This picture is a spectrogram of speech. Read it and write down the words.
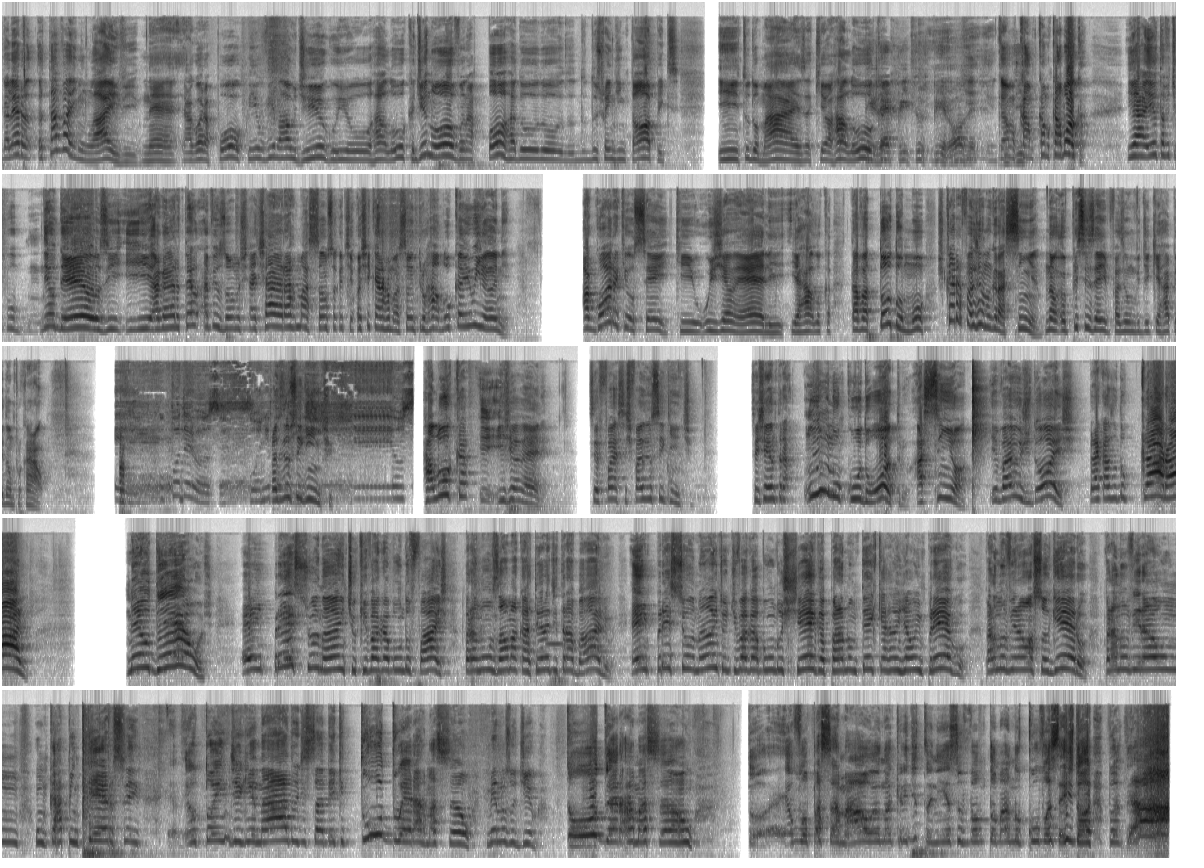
galera, eu tava em live, né, agora há pouco, e eu vi lá o Digo e o Haluca de novo na porra do, do, do, do Trending Topics e tudo mais. Aqui, ó, Haluca. Filé suspirou, velho. Calma, calma, calma, cala a boca. E aí eu tava tipo, meu Deus, e, e a galera até avisou no chat, ah, era armação, só que tipo, eu achei que era armação entre o Haluca e o Yanni. Agora que eu sei que o Jean L e a Haluca tava todo mundo, os caras fazendo gracinha. Não, eu precisei fazer um vídeo aqui rapidão pro canal. O poderoso, o Pra dizer o seguinte, Haluca e, e Jean L, você faz, vocês fazem o seguinte, vocês entram um no cu do outro, assim ó, e vai os dois pra casa do caralho. Meu Deus! É impressionante o que vagabundo faz para não usar uma carteira de trabalho. É impressionante onde vagabundo chega para não ter que arranjar um emprego, para não virar um açougueiro, para não virar um, um carpinteiro. Eu tô indignado de saber que tudo era armação, menos o Digo. Tudo era armação. Eu vou passar mal, eu não acredito nisso. Vão tomar no cu vocês dois. Ah!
